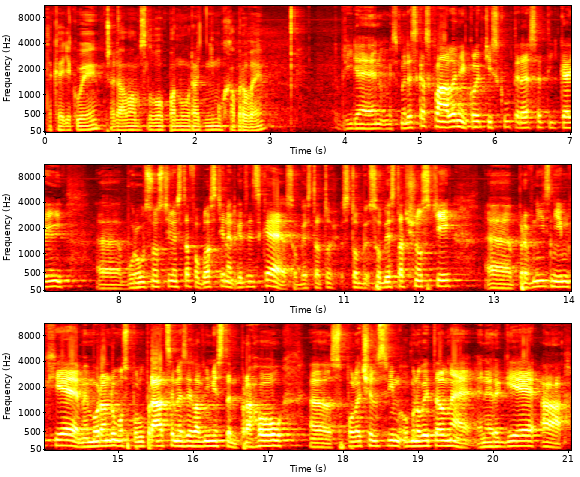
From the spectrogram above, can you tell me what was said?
Také děkuji. Předávám slovo panu radnímu Chabrovi. Dobrý den. My jsme dneska schválili několik tisků, které se týkají budoucnosti města v oblasti energetické soběstačnosti. První z nich je memorandum o spolupráci mezi hlavním městem Prahou, Společenstvím obnovitelné energie a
